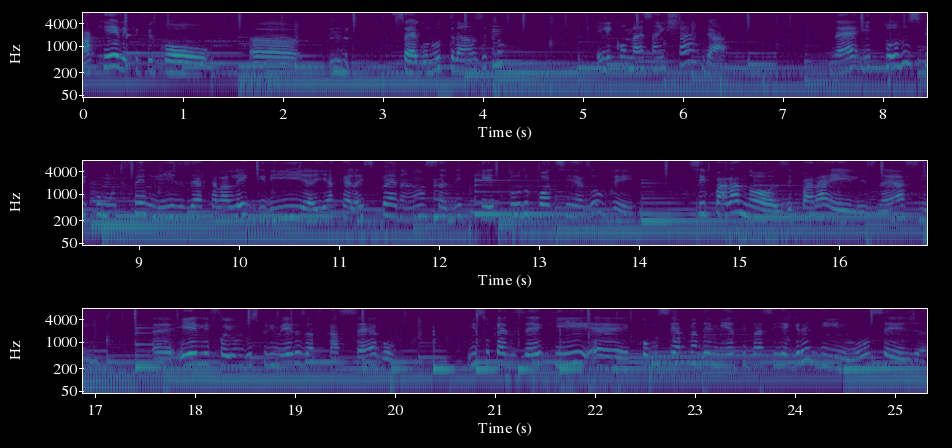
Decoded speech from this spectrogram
aquele que ficou uh, cego no trânsito ele começa a enxergar. Né? E todos ficam muito felizes, é aquela alegria e aquela esperança de que tudo pode se resolver. Se para nós e para eles, né, assim, é, ele foi um dos primeiros a ficar cego, isso quer dizer que é como se a pandemia tivesse regredindo, ou seja,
